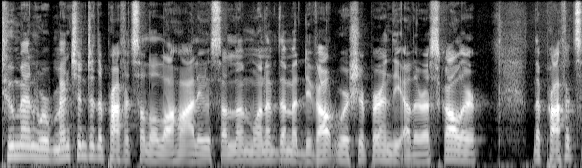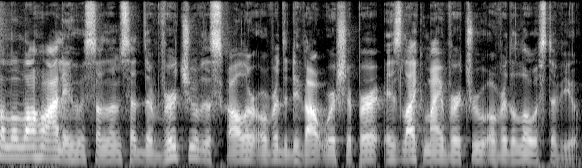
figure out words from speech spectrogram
Two men were mentioned to the Prophet ﷺ, one of them a devout worshipper and the other a scholar. The Prophet ﷺ said, The virtue of the scholar over the devout worshipper is like my virtue over the lowest of you.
